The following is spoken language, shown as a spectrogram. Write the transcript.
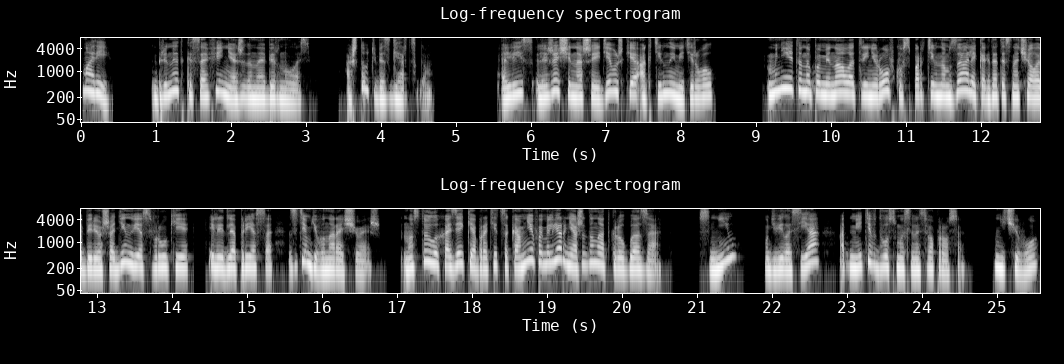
«Мари!» Брюнетка Софи неожиданно обернулась. «А что у тебя с герцогом?» Лис, лежащий на шее девушки, активно имитировал. «Мне это напоминало тренировку в спортивном зале, когда ты сначала берешь один вес в руки или для пресса, затем его наращиваешь. Но стоило хозяйке обратиться ко мне, фамильяр неожиданно открыл глаза. «С ним?» — удивилась я, отметив двусмысленность вопроса. «Ничего.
